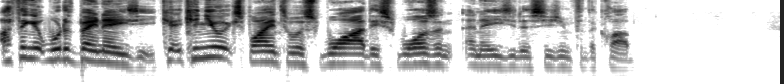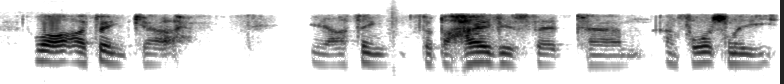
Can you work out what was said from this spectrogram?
I think it would have been easy. Can, can you explain to us why this wasn't an easy decision for the club? Well, I think, uh, I think the behaviours that um, unfortunately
